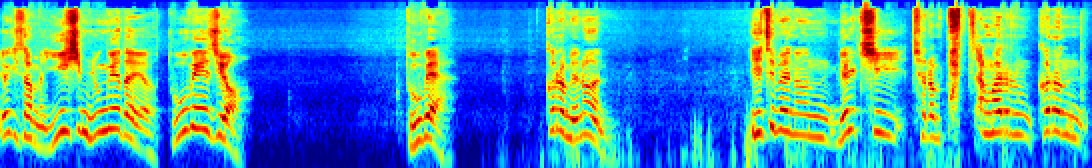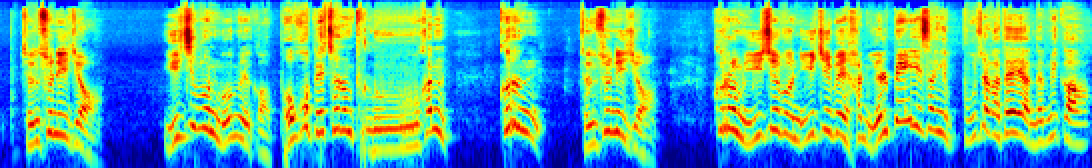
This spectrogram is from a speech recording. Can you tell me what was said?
여기서 하면 26m예요. 두 배지요. 두 배. 그러면은 이 집에는 멸치처럼 바짝 마른 그런 전순이죠. 이 집은 뭡니까? 보고 배처럼 불룩한 그런 전순이죠. 그럼 이 집은 이 집에 한 10배 이상의 부자가 돼야 안 됩니까?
